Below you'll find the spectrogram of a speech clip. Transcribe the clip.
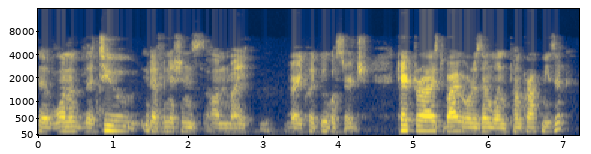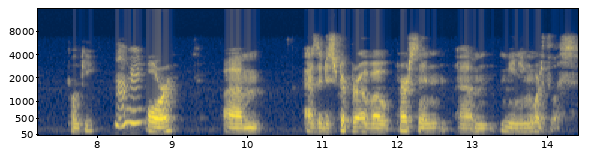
The one of the two definitions on my very quick Google search: characterized by or resembling punk rock music, punky, Okay. or um, as a descriptor of a person, um, meaning worthless.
